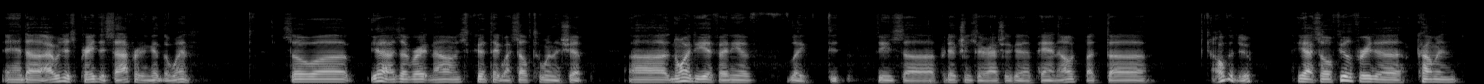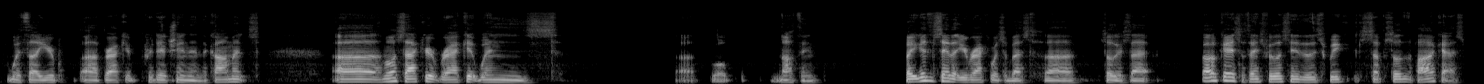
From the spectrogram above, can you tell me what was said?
And uh, I would just pray to Stafford and get the win. So uh, yeah, as of right now, I'm just going to take myself to win the ship. Uh, no idea if any of like th- these uh, predictions are actually going to pan out, but uh, I hope they do. Yeah, so feel free to comment with uh, your uh, bracket prediction in the comments. Uh, most accurate bracket wins. Uh, well, nothing. But you get to say that your bracket was the best. Uh, so there's that. Okay, so thanks for listening to this week's episode of the podcast.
